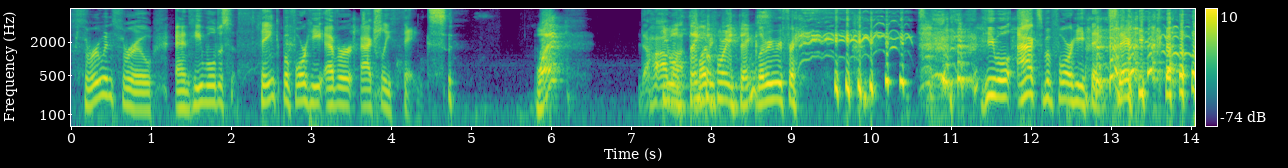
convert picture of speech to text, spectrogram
through and through, and he will just think before he ever actually thinks. What? He will think let before me, he thinks. Let me rephrase. he will act before he thinks. There you go.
